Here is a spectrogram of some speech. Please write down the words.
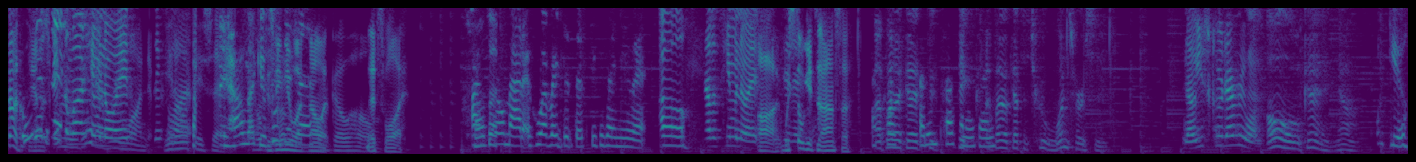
God one. damn is it. There's a lot of humanoid. everyone. There's a You know lot. what they say. Wait, how like Don't if Because you knew I'd know it. Go home. That's why. I'm How's that- so mad at whoever did this because I knew it. Oh, That was humanoid. Ah, You we still it. get to answer. I, I thought I got. I didn't press pick- I anything. thought I got to screw one person. No, you screwed everyone. Oh, okay. Yeah. thank you.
